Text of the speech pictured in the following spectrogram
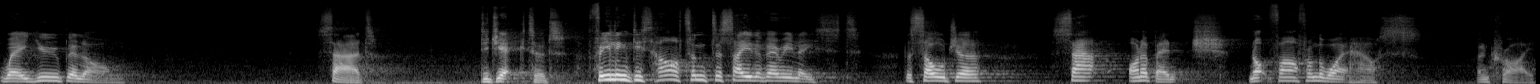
where you belong. Sad, dejected, feeling disheartened to say the very least, the soldier sat on a bench not far from the White House and cried.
